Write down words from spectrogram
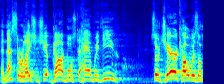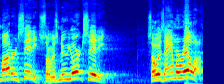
And that's the relationship God wants to have with you. So Jericho was a modern city. So is New York City. So is Amarillo.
